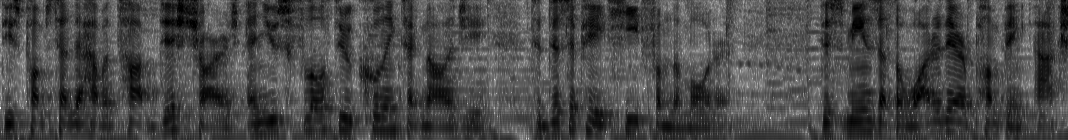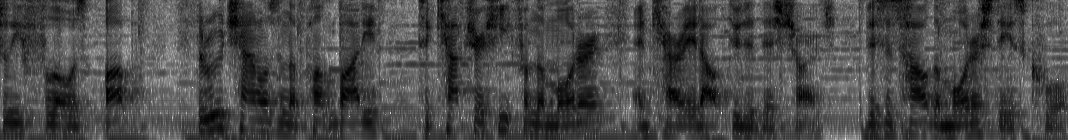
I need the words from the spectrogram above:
These pumps tend to have a top discharge and use flow-through cooling technology to dissipate heat from the motor. This means that the water they are pumping actually flows up through channels in the pump body to capture heat from the motor and carry it out through the discharge. This is how the motor stays cool.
